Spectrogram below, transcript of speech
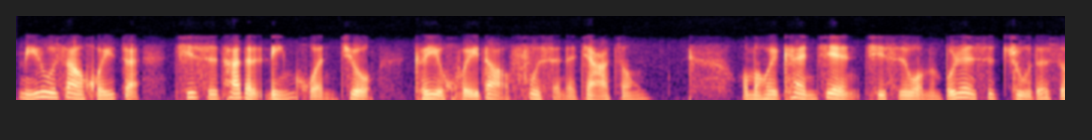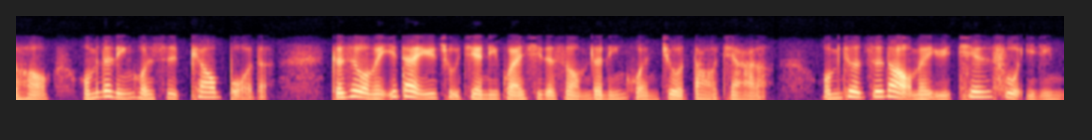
迷路上回转，其实他的灵魂就可以回到父神的家中。我们会看见，其实我们不认识主的时候，我们的灵魂是漂泊的。可是我们一旦与主建立关系的时候，我们的灵魂就到家了。我们就知道我们与天父已经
